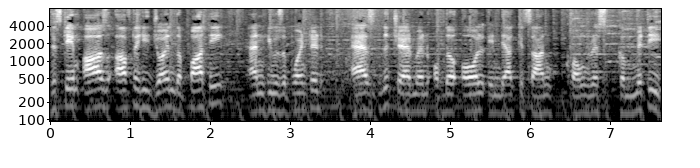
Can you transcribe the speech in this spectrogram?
This came hours after he joined the party and he was appointed as the chairman of the All India Kisan Congress Committee.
